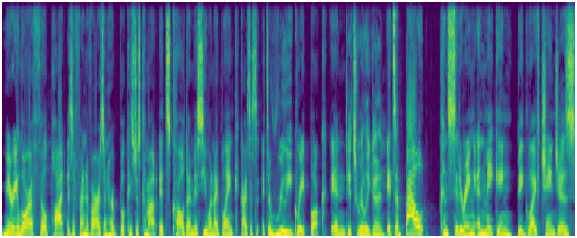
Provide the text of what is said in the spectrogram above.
Mary Laura Philpott is a friend of ours, and her book has just come out. It's called "I Miss You When I Blink." Guys, it's, it's a really great book, and It's really good. it's about considering and making big life changes,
